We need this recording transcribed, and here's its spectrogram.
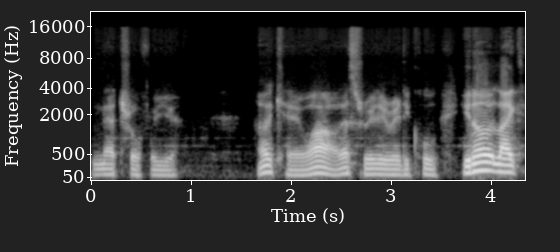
natural for you. Okay, wow, that's really really cool. You know, like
